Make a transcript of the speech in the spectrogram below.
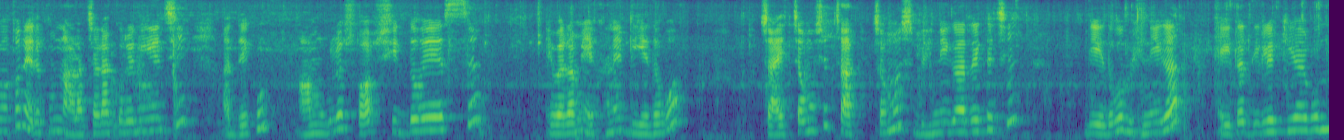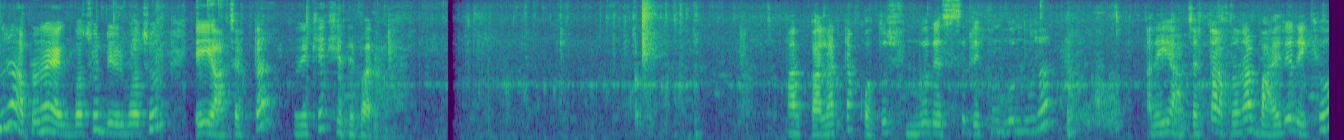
মতন এরকম নাড়াচাড়া করে নিয়েছি। আর দেখুন আমগুলো সব সিদ্ধ হয়ে এসছে। এবার আমি এখানে দিয়ে দেবো চায়ের চামচে চার চামচ ভিনিগার রেখেছি। দিয়ে দেবো ভিনিগার। এইটা দিলে কী হয় বন্ধুরা, আপনারা এক বছর, দেড় বছর এই আচারটা রেখে খেতে পারবেন আর কালারটা কত সুন্দর এসছে, দেখুন বন্ধুরা। আর এই আচারটা আপনারা বাইরে রেখেও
